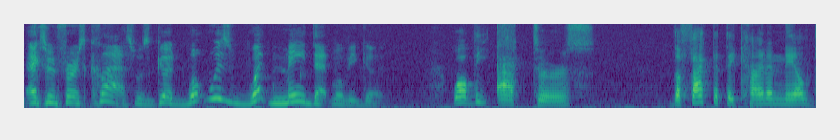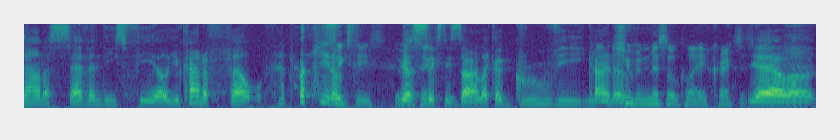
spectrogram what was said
X Men First Class was good. What was what made that movie good? Well, the actors, the fact that they kind of nailed down a '70s feel, you kind of felt like you know, 60s. It yeah, was 60s. Sorry, like a groovy kind of Cuban Missile Crisis. Yeah, well,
